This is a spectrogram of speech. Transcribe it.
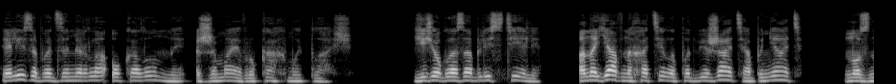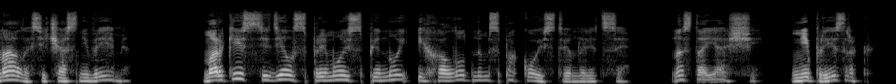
Элизабет замерла у колонны, сжимая в руках мой плащ. Ее глаза блестели, она явно хотела подбежать, обнять, но знала, сейчас не время. Маркиз сидел с прямой спиной и холодным спокойствием на лице. Настоящий, не призрак,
